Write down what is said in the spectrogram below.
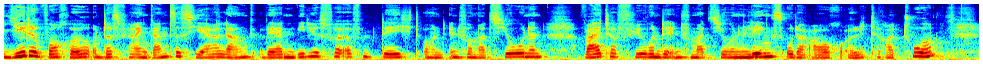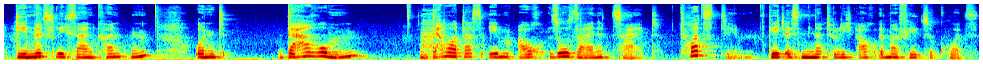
jede Woche und das für ein ganzes Jahr lang werden Videos veröffentlicht und Informationen, weiterführende Informationen, Links oder auch äh, Literatur, die nützlich sein könnten. Und darum dauert das eben auch so seine Zeit. Trotzdem geht es mir natürlich auch immer viel zu kurz.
